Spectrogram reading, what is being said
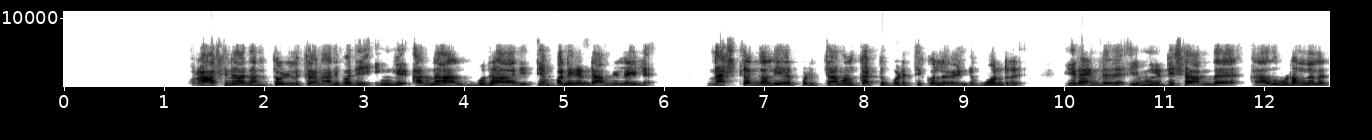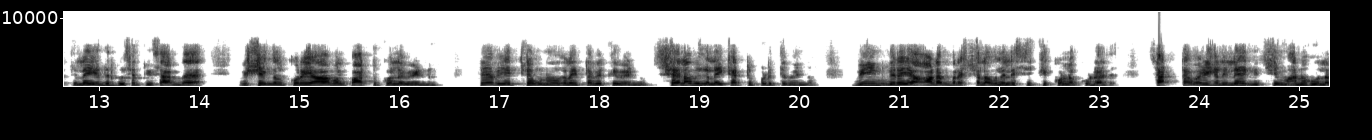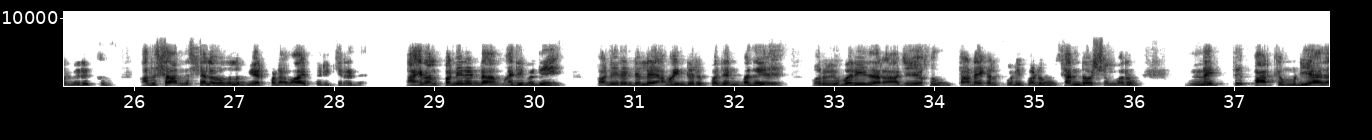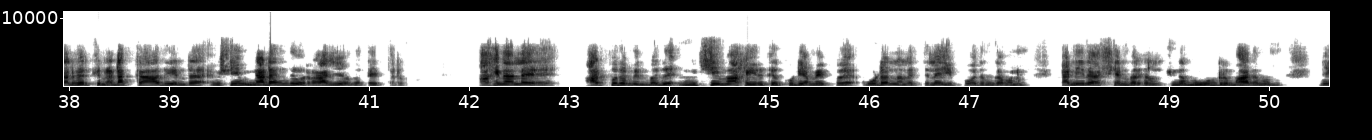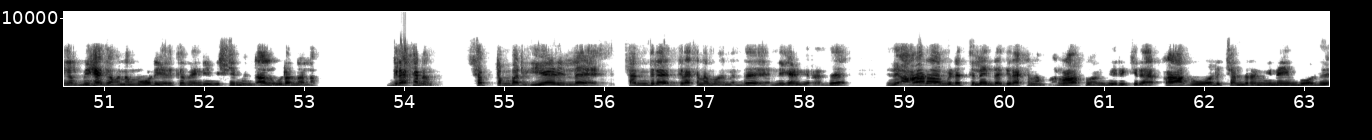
ராசிநாதன் தொழிலுக்கான அதிபதி இங்கு. அதனால் புத ஆதித்யம் பன்னிரெண்டாம் நிலையில. நஷ்டங்கள் ஏற்படுத்தாமல் கட்டுப்படுத்தி கொள்ள வேண்டும். ஒன்று. இரண்டு இம்யூனிட்டி சார்ந்த அதாவது உடல் நலத்தில எதிர்ப்பு சக்தி சார்ந்த விஷயங்கள் குறையாமல் பார்த்து கொள்ள வேண்டும். தேவையற்ற உணவுகளை தவிர்க்க வேண்டும். செலவுகளை கட்டுப்படுத்த வேண்டும். வீண் விரைய ஆடம்பர செலவுகளில் சிக்கிக் கொள்ளக்கூடாது. சட்ட வழிகளிலே நிச்சயம் அனுகூலம் இருக்கும். அது சார்ந்த செலவுகளும் ஏற்பட வாய்ப்பு இருக்கிறது. ஆகினால் பன்னிரெண்டாம் அதிபதி பன்னிரெண்டிலே அமைந்திருப்பது என்பது ஒரு விபரீத ராஜயோகம். தடைகள் பொடிப்படும் சந்தோஷம் வரும். நினைத்து பார்க்க முடியாத அளவிற்கு நடக்காது என்ற விஷயம் நடந்து ஒரு ராஜயோகத்தை தரும். ஆகினாலே அற்புதம் என்பது நிச்சயமாக இருக்கக்கூடிய அமைப்பு. உடல் நலத்தில இப்போதும் கவனம். கன்னிராசி என்பர்கள் இந்த மூன்று மாதமும் நீங்கள் மிக கவனமோடு இருக்க வேண்டிய விஷயம் என்றால் உடல்நலம். கிரகணம். செப்டம்பர் ஏழில் சந்திர கிரகணமானது நிகழ்கிறது. இது ஆறாம் இடத்துல இந்த கிரகணம். ராகு அங்கு இருக்கிறார். ராகுவோடு சந்திரன் இணையும் போது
